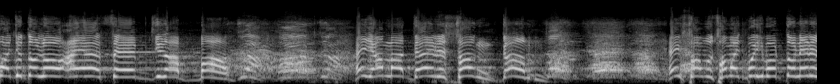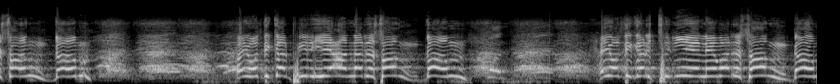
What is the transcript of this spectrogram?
আওয়াজ তোলো আইএসএফ এই আমাদের সংগ্রাম এই সব সমাজ পরিবর্তনের সংগ্রাম এই অধিকার ফিরিয়ে আনার সংগ্রাম এই অধিকার ছিনিয়ে নেওয়ার সংগ্রাম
